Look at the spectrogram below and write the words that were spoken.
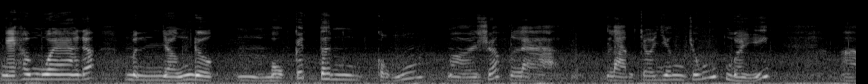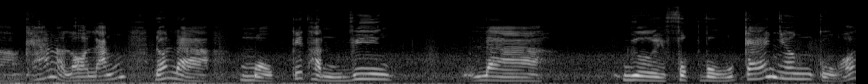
Ngày hôm qua đó mình nhận được ừ, một cái tin cũng ờ, rất là làm cho dân chúng mỹ à, khá là lo lắng. Đó là một cái thành viên là người phục vụ cá nhân của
